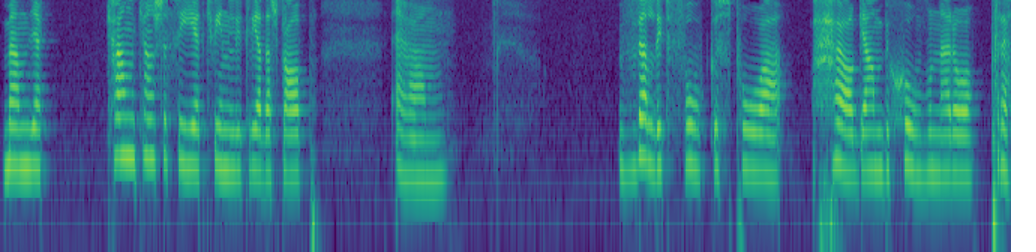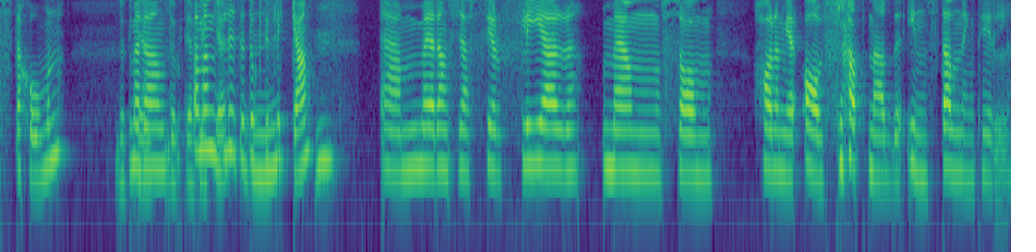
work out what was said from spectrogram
men jag kan kanske se ett kvinnligt ledarskap ehm, väldigt fokus på höga ambitioner och prestation. Duktiga, Medans, duktiga ja, men flickor. lite duktig flicka. Eh, Medan jag ser fler män som har en mer avslappnad inställning till,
